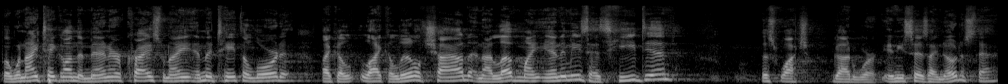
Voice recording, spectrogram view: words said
But when I take on the manner of Christ, when I imitate the Lord like a, like a little child and I love my enemies as he did, let's watch God work. And he says, I noticed that.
